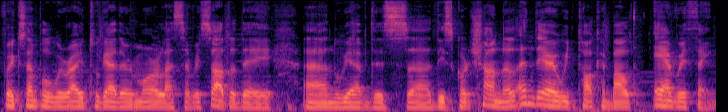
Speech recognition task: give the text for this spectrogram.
For example, we ride together more or less every Saturday, and we have this uh, Discord channel, and there we talk about everything.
